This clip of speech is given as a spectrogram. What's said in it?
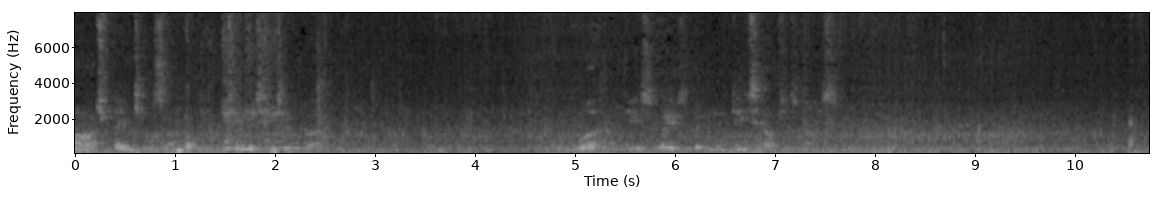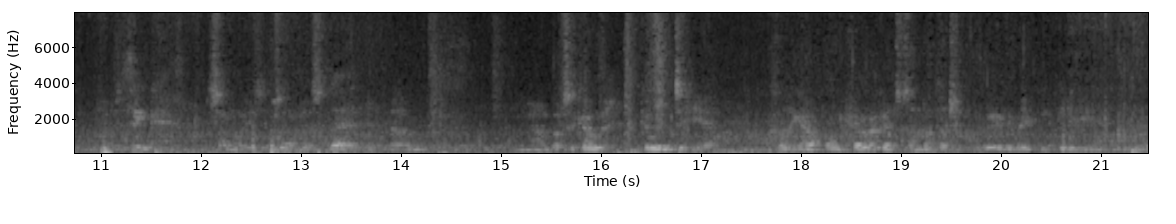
large painting, so I've got the opportunity to uh, work on these waves a bit more detail, which is nice. I think in some ways it's almost there. Um, now I've got to go go into here, colour against another really make them bleed.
